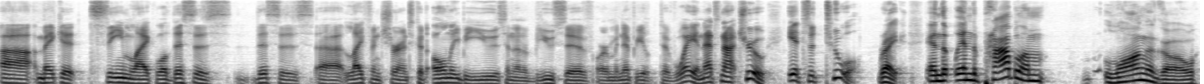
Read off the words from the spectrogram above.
uh, make it seem like well this is this is uh, life insurance could only be used in an abusive or manipulative way, and that's not true. It's a tool. Right. And the and the problem long ago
